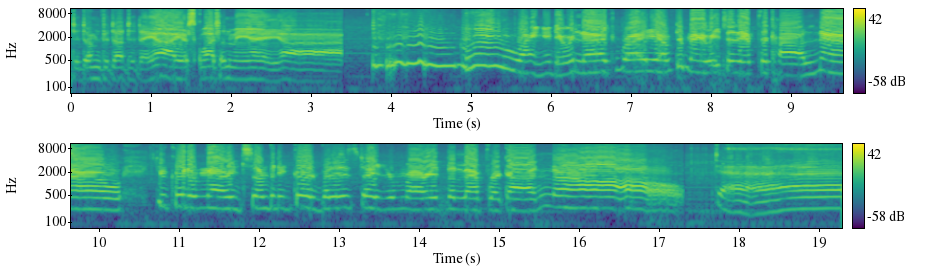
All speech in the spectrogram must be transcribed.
Da dum da da da da, ah, you're squashing me, eh? Ah. no, why you doing that? Why you have to marry the leprechaun? No! You could have married somebody good, but instead you married the leprechaun. No! Dad.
